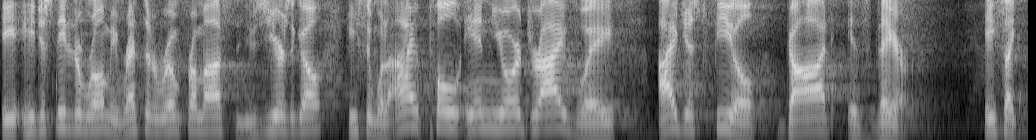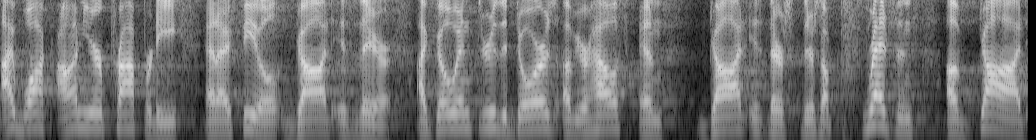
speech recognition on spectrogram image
He, he just needed a room. He rented a room from us. It was years ago. He said, When I pull in your driveway, I just feel God is there. He's like, I walk on your property and I feel God is there. I go in through the doors of your house and God is there's there's a presence of God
